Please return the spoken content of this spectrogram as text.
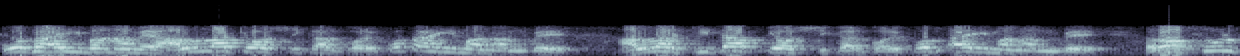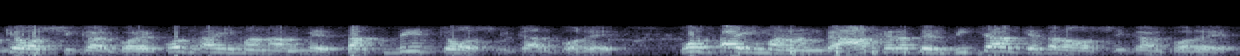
কোথায় ইমান আনবে? আল্লাহকে অস্বীকার করে, কোথায় ইমান আনবে? আল্লাহর কিতাবকে অস্বীকার করে, কোথায় ইমান আনবে? রসুলকে অস্বীকার করে, কোথায় ইমান আনবে? তাকদিরকে অস্বীকার করে, কোথায় ইমান আনবে? আখেরাতের বিচারকে তারা অস্বীকার করে,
